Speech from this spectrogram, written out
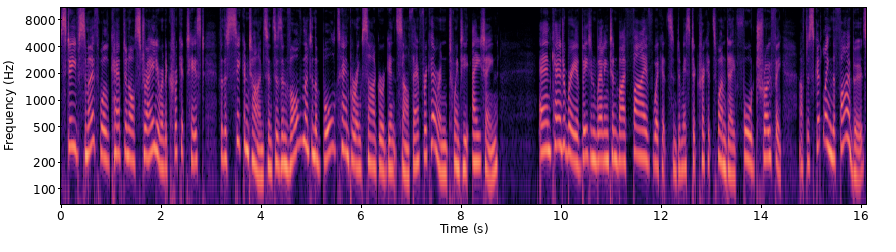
Steve Smith will captain Australia in a cricket test for the second time since his involvement in the ball tampering saga against South Africa in 2018. And Canterbury have beaten Wellington by five wickets in domestic cricket's one day Ford Trophy after skittling the Firebirds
